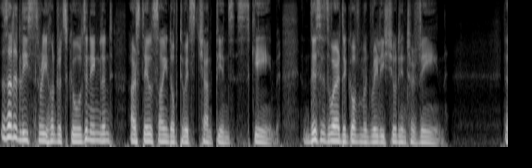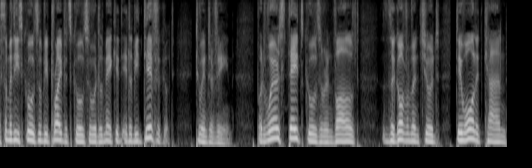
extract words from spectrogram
that at least 300 schools in England are still signed up to its Champions scheme. This is where the government really should intervene. Now, some of these schools will be private schools, so it'll make it it'll be difficult to intervene. But where state schools are involved, the government should do all it can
